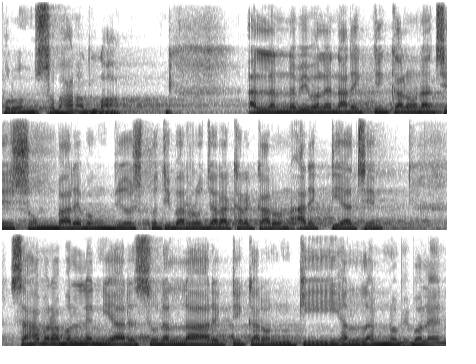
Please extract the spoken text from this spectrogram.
পড়ুন সোভান আল্লাহ আল্লাহ নবী বলেন, আরেকটি কারণ আছে, সোমবার এবং বৃহস্পতিবার রোজা রাখার কারণ আরেকটি আছে। সাহাবারা বললেন, ইয়া রসুলাল্লাহ, আরেকটি কারণ কি? আল্লাহ নবী বলেন,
